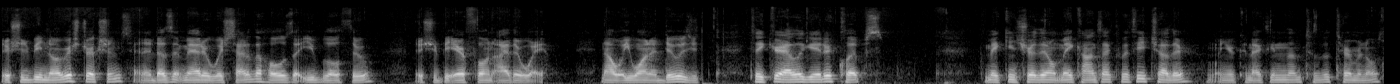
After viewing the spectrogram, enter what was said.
There should be no restrictions and it doesn't matter which side of the hose that you blow through, there should be airflow in either way. Now what you want to do is you take your alligator clips, making sure they don't make contact with each other when you're connecting them to the terminals,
